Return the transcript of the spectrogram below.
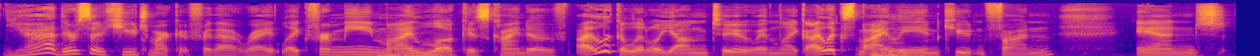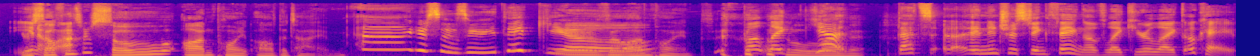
Yeah, there's a huge market for that, right? Like for me, my Mm-hmm. look is kind of I look a little young too, and like I look smiley Mm-hmm. and cute and fun, and you Your know, I, selfies are so on point all the time. uh, you're so sweet. Thank you. You're so on point. But like, yeah, it. That's uh, an interesting thing. Of like, you're like, okay,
